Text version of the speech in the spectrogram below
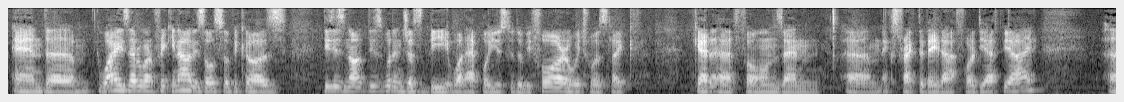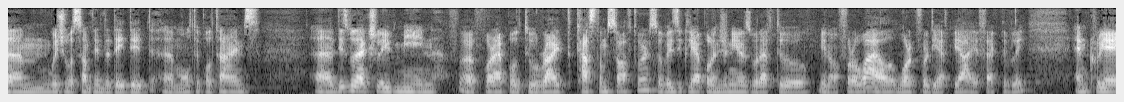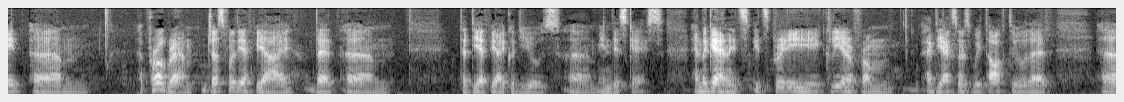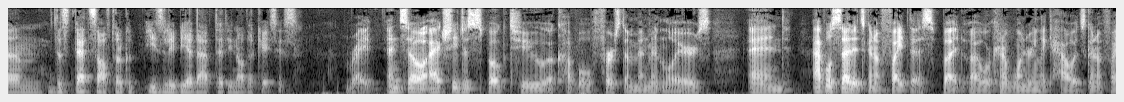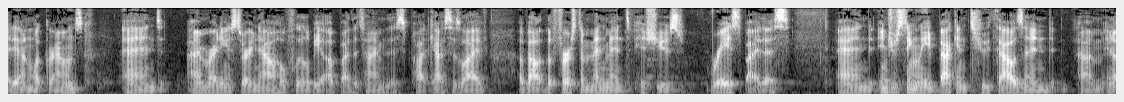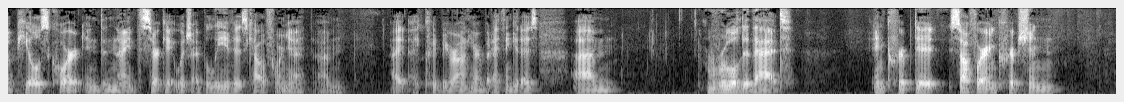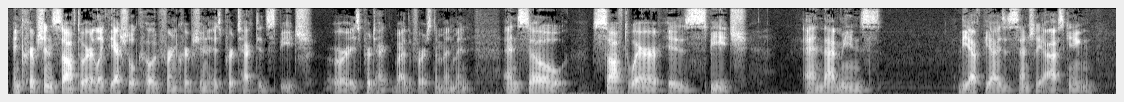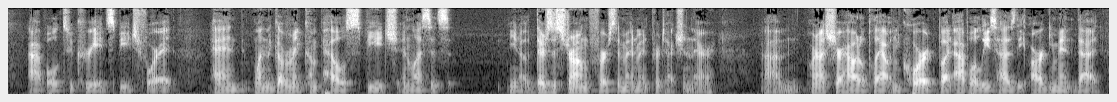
And um, why is everyone freaking out is also because this is not this wouldn't just be what Apple used to do before, which was like get uh, phones and um, extract the data for the FBI, um, which was something that they did uh, multiple times. Uh, this would actually mean f- uh, for Apple to write custom software. So basically, Apple engineers would have to, you know, for a while work for the FBI effectively, and create um, a program just for the FBI that um, that the FBI could use um, in this case. And again, it's it's pretty clear from uh, the experts we talked to that um, this that software could easily be adapted in other cases. Right. And so I actually just spoke to a couple First Amendment lawyers, and Apple said it's going to fight this, but uh, we're kind of wondering like how it's going to fight it on what grounds. And I'm writing a story now. Hopefully, it'll be up by the time this podcast is live about the First Amendment issues raised by this. And interestingly, back in 2000, um, an appeals court in the Ninth Circuit, which I believe is California, um, I, I, could be wrong here, but I think it is, um, ruled that encrypted software encryption, encryption software, like the actual code for encryption, is protected speech or is protected by the First Amendment. And so software is speech, and that means the FBI is essentially asking Apple to create speech for it. And when the government compels speech, unless it's, you know, there's a strong First Amendment protection there. Um, we're not sure how it'll play out in court, but Apple at least has the argument that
